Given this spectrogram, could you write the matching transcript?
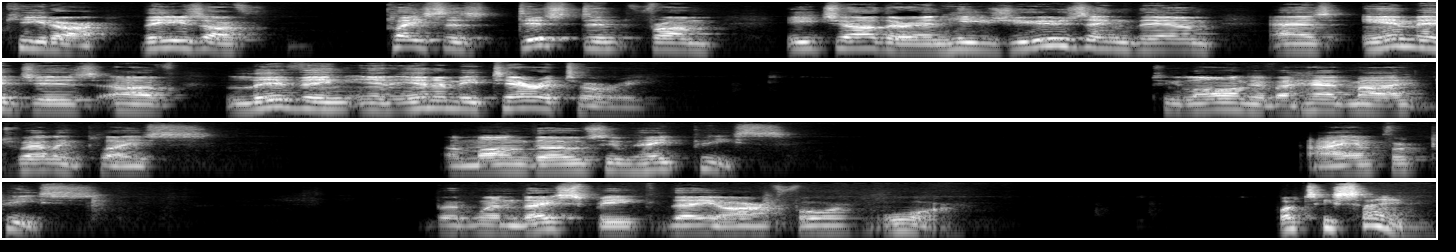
Kedar. These are places distant from each other, and he's using them as images of living in enemy territory. Too long have I had my dwelling place among those who hate peace. I am for peace, but when they speak, they are for war. What's he saying?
